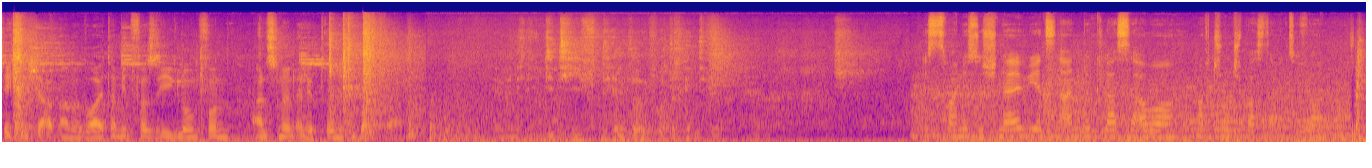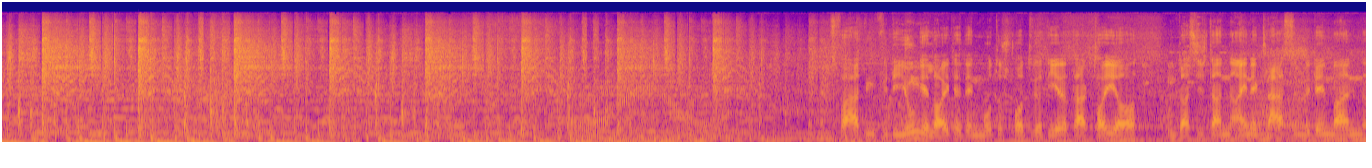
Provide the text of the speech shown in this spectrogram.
technische Abnahme weiter mit Versiegelung von einzelnen elektronischen Bauteilen. Wenn nicht in die Tiefen der Elektronik vordringt. Ist zwar nicht so schnell wie jetzt eine andere Klasse, aber macht schon Spaß damit zu fahren. vor allem für die jungen Leute, denn Motorsport wird jeder Tag teuer. Und das ist dann eine Klasse, mit der man äh,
